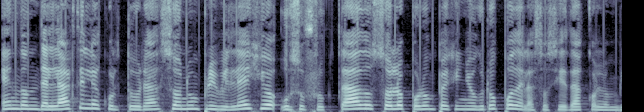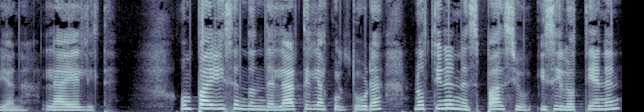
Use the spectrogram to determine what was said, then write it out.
en donde el arte y la cultura son un privilegio usufructado solo por un pequeño grupo de la sociedad colombiana, la élite. Un país en donde el arte y la cultura no tienen espacio y si lo tienen,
